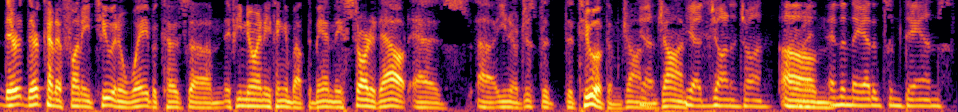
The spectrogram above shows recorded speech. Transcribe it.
they're they're kind of funny too in a way because um, if you know anything about the band, they started out as uh, you know just the, the two of them, John Yeah, and John. Yeah, John and John. Um, right. And then they added some Dans.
